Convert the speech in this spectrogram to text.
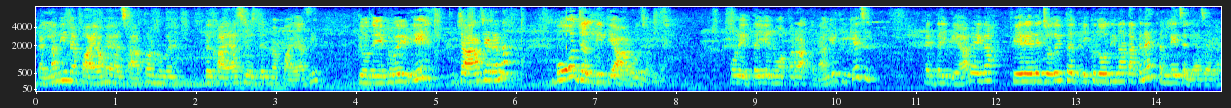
ਪਹਿਲਾਂ ਵੀ ਮੈਂ ਪਾਇਆ ਹੋਇਆ ਅਚਾਰ ਤੁਹਾਨੂੰ ਮੈਂ ਦਿਖਾਇਆ ਸੀ, ਉਸ ਦਿਨ ਮੈਂ ਪਾਇਆ ਸੀ। ਤੇ ਉਹ ਦੇਖ ਲਓ, ਇਹ ਇਹ ਜਿਹੜਾ ਨਾ, ਬਹੁਤ ਜਲਦੀ ਤਿਆਰ ਹੋ ਜਾਂਦਾ ਹੈ। ਹੁਣ ਇਦਾਂ ਹੀ ਇਹਨੂੰ ਆਪਾਂ ਰੱਖ ਦਾਂਗੇ, ਠੀਕ ਹੈ ਜੀ? ਇਦਾਂ ਹੀ ਪਿਆ ਰਹੇਗਾ। ਫਿਰ ਇਹਦੇ ਜਦੋਂ ਹੀ ਇੱਕ ਦੋ ਦਿਨਾਂ ਤੱਕ ਨਾ ਥੱਲੇ ਚਲਿਆ ਜਾਏਗਾ।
